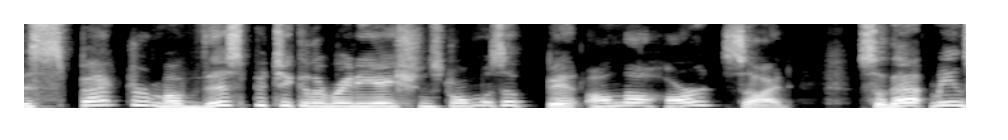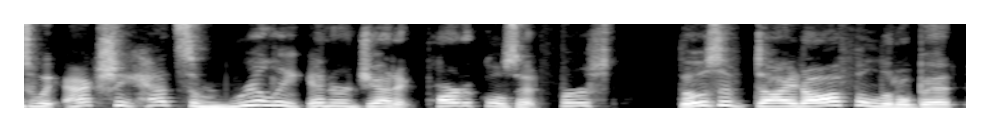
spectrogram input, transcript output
the spectrum of this particular radiation storm was a bit on the hard side. So that means we actually had some really energetic particles at first those have died off a little bit,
